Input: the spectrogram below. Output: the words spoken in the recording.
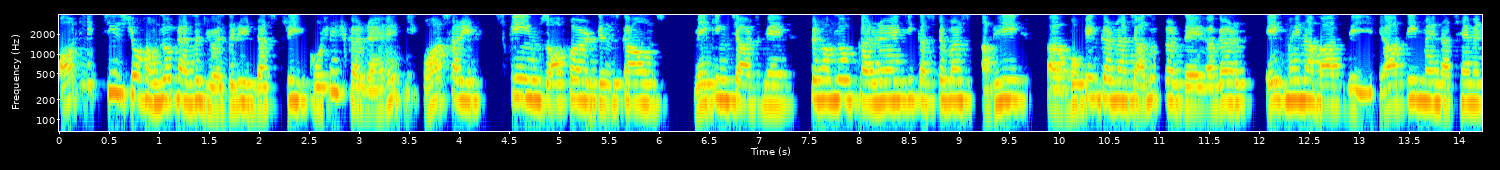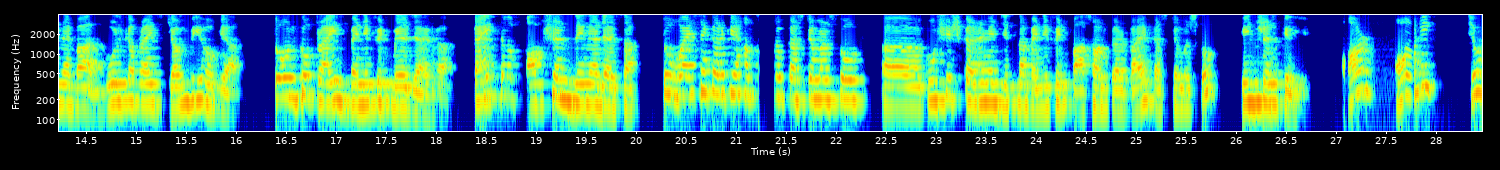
और एक चीज़ जो हम लोग एज अ ज्वेलरी इंडस्ट्री कोशिश कर रहे हैं कि बहुत सारी schemes offer discounts making charge में फिर हम लोग कर रहे हैं कि कस्टमर्स अभी बुकिंग करना चालू कर दे। अगर एक महीना बाद भी या तीन महीना छह महीने बाद गोल्ड का प्राइस जम भी हो गया तो उनको प्राइस बेनिफिट मिल जाएगा। काइंड ऑफ़ ऑप्शन देना जैसा। तो वैसे करके हम लोग तो कस्टमर्स को आ, कोशिश कर रहे हैं जितना बेनिफिट पास ऑन कर पाए कस्टमर्स को इंटरेस्ट के लिए। और और एक जो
